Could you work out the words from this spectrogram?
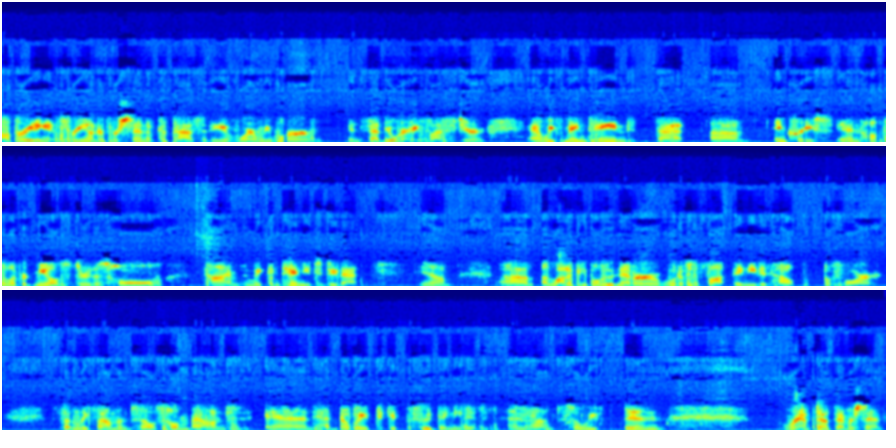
operating at 300% of capacity of where we were in February of last year, and we've maintained that um, increase in home delivered meals through this whole time, and we continue to do that. You know, uh, a lot of people who never would have thought they needed help before suddenly found themselves homebound and had no way to get the food they needed, and uh, so we've been ramped up ever since.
